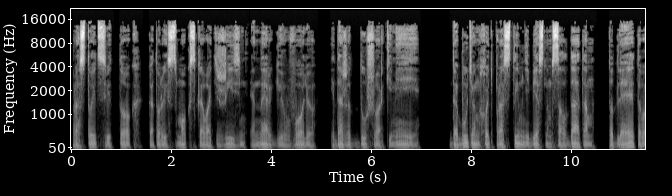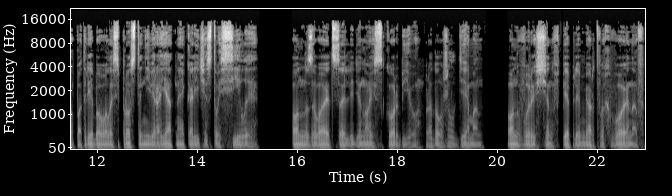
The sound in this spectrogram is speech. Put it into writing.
простой цветок, который смог сковать жизнь, энергию, волю и даже душу Аркемии. Да будь он хоть простым небесным солдатом, то для этого потребовалось просто невероятное количество силы. «Он называется ледяной скорбью», — продолжил демон. «Он выращен в пепле мертвых воинов,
